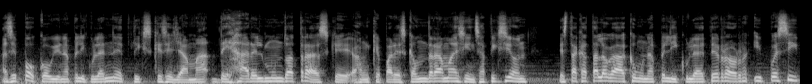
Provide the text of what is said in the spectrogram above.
Hace poco vi una película en Netflix que se llama Dejar el mundo atrás, que aunque parezca un drama de ciencia ficción, está catalogada como una película de terror y pues sí,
